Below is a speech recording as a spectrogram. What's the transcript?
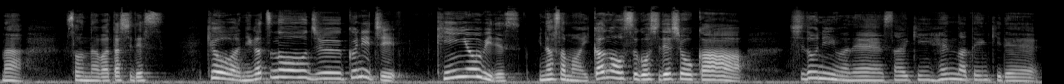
まあそんな私です今日は2月の19日金曜日です皆様はいかがお過ごしでしょうか？シドニーはね最近変な天気で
